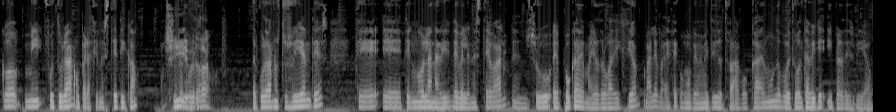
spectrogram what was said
con mi futura operación estética. Sí, De es verdad. Recuerdo a nuestros oyentes que eh, tengo la nariz de Belén Esteban en su época de mayor drogadicción, ¿vale? Parece como que me he metido toda la coca del mundo porque te vuelta a pique hiper desviado.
